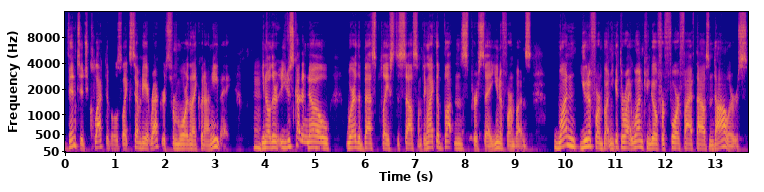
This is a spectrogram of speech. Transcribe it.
vintage collectibles like 78 records for more than I could on eBay. Hmm. You know, there, you just got to know where the best place to sell something like the buttons per se, uniform buttons one uniform button, you get the right one, can go for four or five thousand dollars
